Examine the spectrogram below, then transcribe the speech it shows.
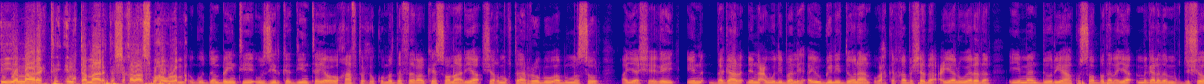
iyo maaragtay inta maaragtay shaqadaas ku howlanba ugu dambayntii wasiirka diinta iyo awqaafta xukuumadda federaalk ee soomaaliya sheekh mukhtaar robow abumansuur ayaa sheegay in dagaal dhinac weliba leh ay u geli doonaan wax ka qabashada ciyaal weerada iyo maandooriyaha ku soo badanaya magaalada muqdisho.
